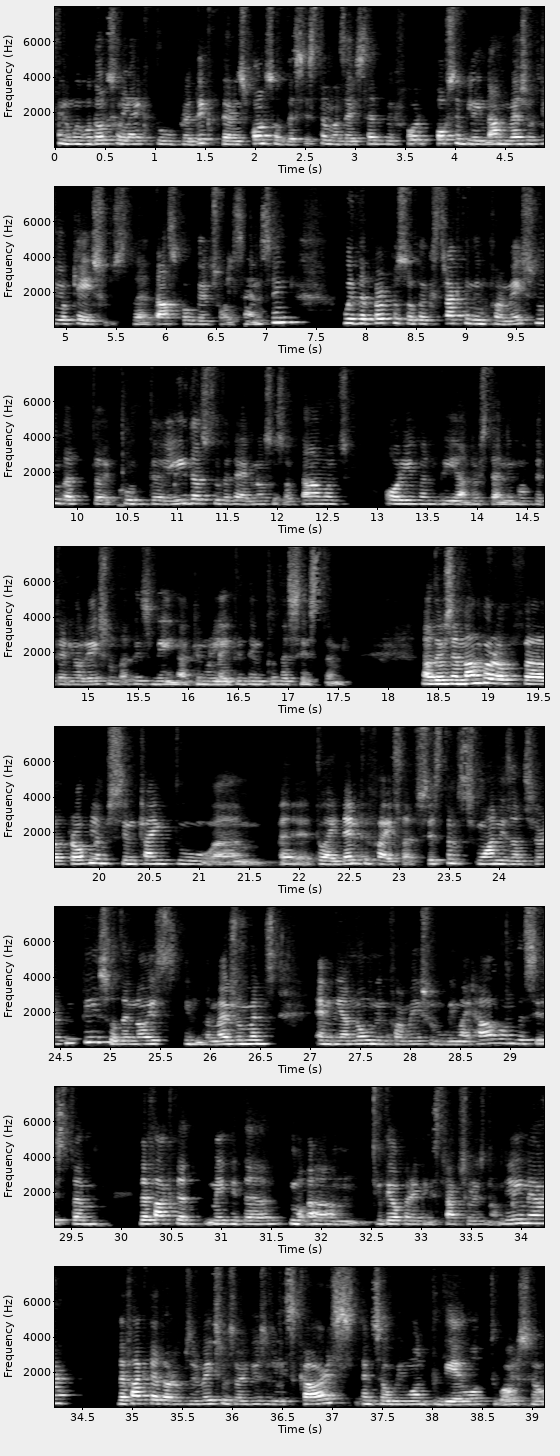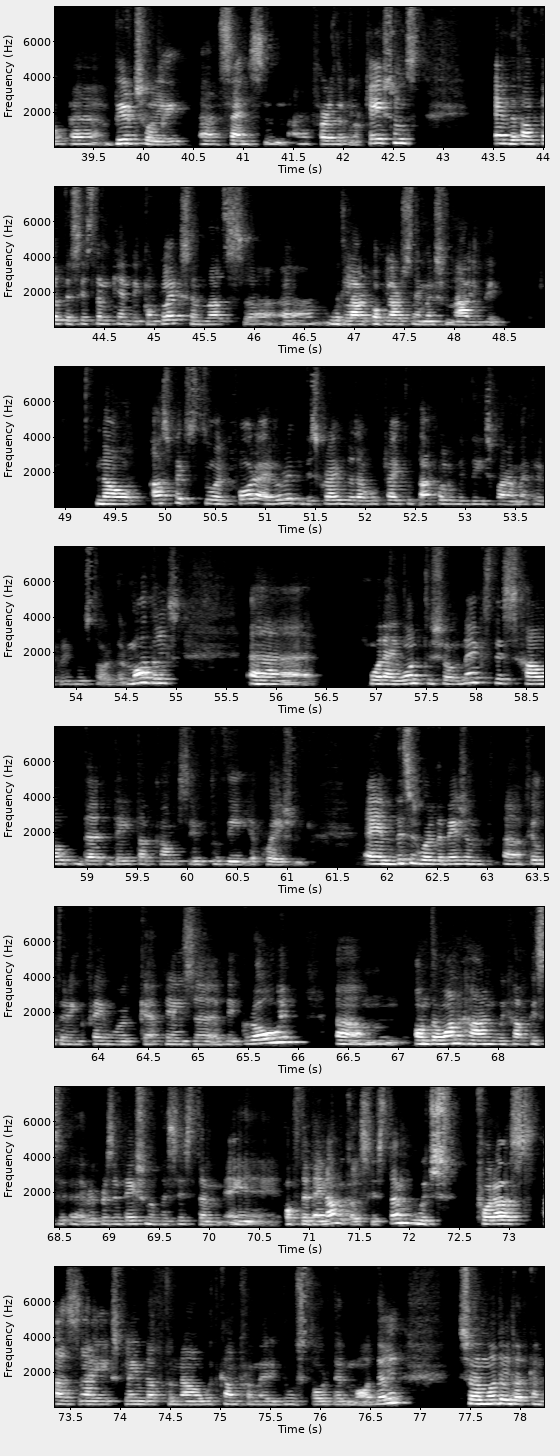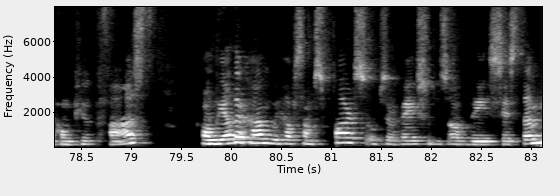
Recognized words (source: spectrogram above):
And we would also like to predict the response of the system, as I said before, possibly in unmeasured locations, the task of virtual sensing, with the purpose of extracting information that uh, could uh, lead us to the diagnosis of damage or even the understanding of deterioration that is being accumulated into the system. Now, there's a number of uh, problems in trying to, um, uh, to identify such systems. One is uncertainty, so the noise in the measurements and the unknown information we might have on the system. The fact that maybe the, um, the operating structure is nonlinear, the fact that our observations are usually scarce, and so we want to be able to also uh, virtually uh, sense in uh, further locations, and the fact that the system can be complex and that's uh, uh, with large, of large dimensionality. Now, aspects two and four, I already described that I will try to tackle with these parametric reduced order models. Uh, what I want to show next is how that data comes into the equation. And this is where the Bayesian uh, filtering framework uh, plays a big role. Um, on the one hand, we have this uh, representation of the system, uh, of the dynamical system, which for us, as I explained up to now, would come from a reduced order model. So a model that can compute fast. On the other hand, we have some sparse observations of the system,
